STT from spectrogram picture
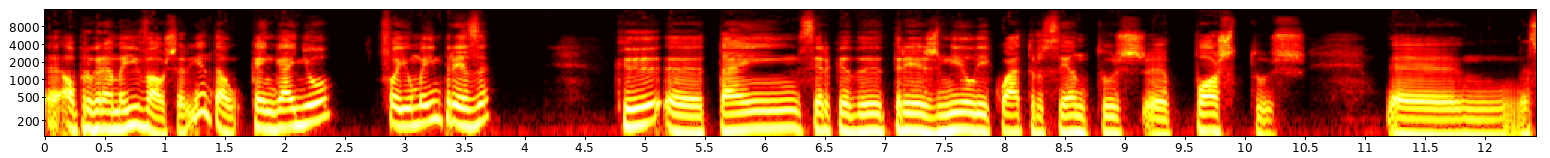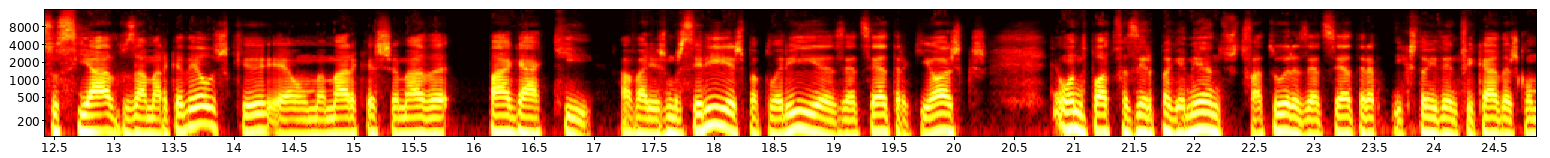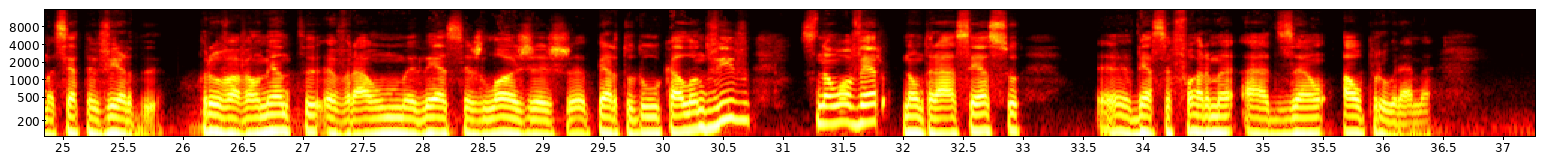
eh, ao programa e-voucher. E então, quem ganhou foi uma empresa que uh, tem cerca de 3.400 uh, postos uh, associados à marca deles, que é uma marca chamada Paga Aqui. Há várias mercearias, papelarias, etc., quiosques, onde pode fazer pagamentos de faturas, etc., e que estão identificadas com uma seta verde. Provavelmente haverá uma dessas lojas eh, perto do local onde vive. Se não houver, não terá acesso uh, dessa forma à adesão ao programa.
